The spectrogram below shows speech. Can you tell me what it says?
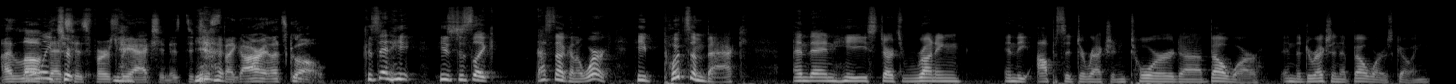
I love that's to- his first reaction is to just like, all right, let's go. because then he he's just like, that's not gonna work. He puts them back, and then he starts running in the opposite direction toward uh, Belwar, in the direction that Belwar is going.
